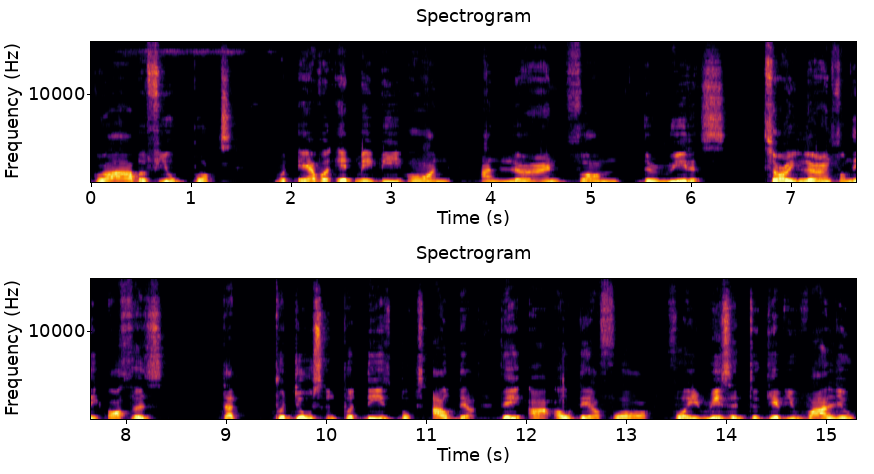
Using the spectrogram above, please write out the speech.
grab a few books, whatever it may be on, and learn from the readers. Sorry, learn from the authors that produce and put these books out there. They are out there for for a reason to give you value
